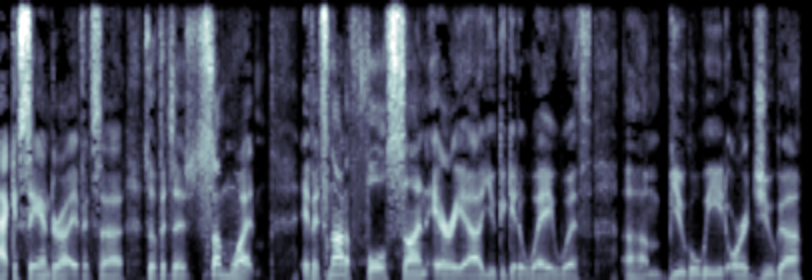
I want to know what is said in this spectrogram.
pachysandra. If it's a so if it's a somewhat if it's not a full sun area, you could get away with um, bugleweed or ajuga,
